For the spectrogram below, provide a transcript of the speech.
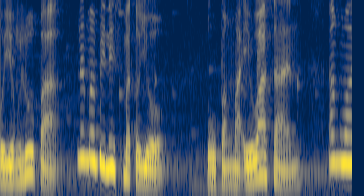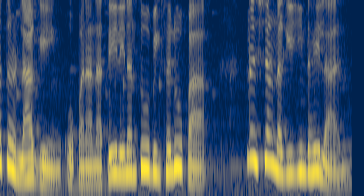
o yung lupa na mabilis matuyo upang maiwasan ang waterlogging o pananatili ng tubig sa lupa na siyang nagiging dahilan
